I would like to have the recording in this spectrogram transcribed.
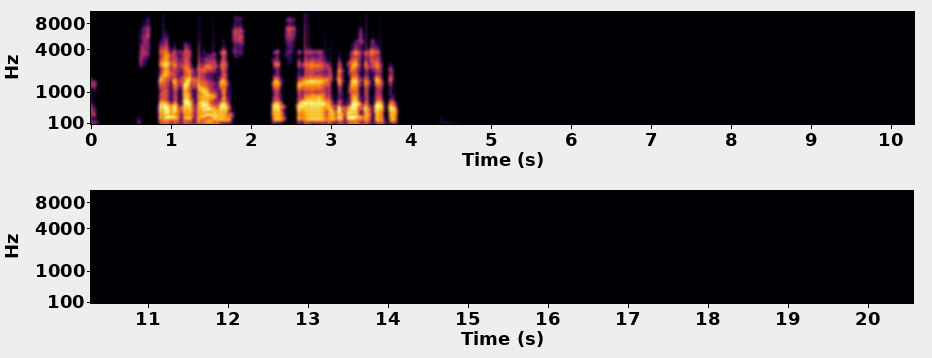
stay the fuck home. That's that's uh, a good message i think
